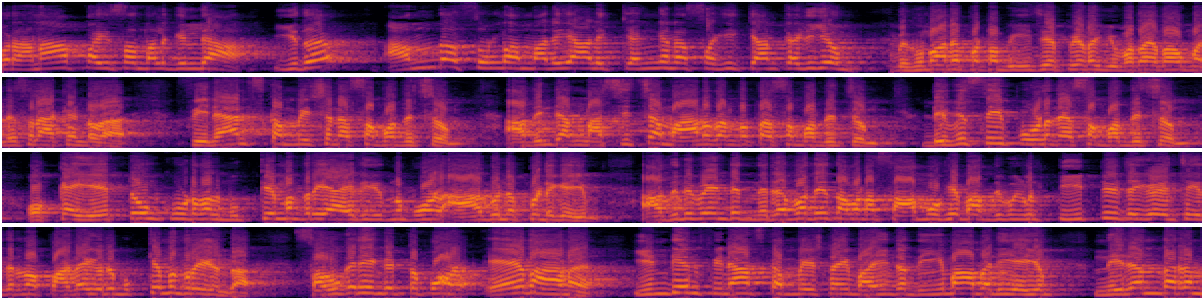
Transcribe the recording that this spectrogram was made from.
ഒരു അണാ പൈസ നൽകില്ല. ഇത് അന്തസ്സുള്ള മലയാളിക്ക് എങ്ങനെ സഹിക്കാൻ കഴിയും? ബഹുമാനപ്പെട്ട ബി ജെ പിയുടെ യുവനേതാവ് മനസ്സിലാക്കേണ്ടത് ഫിനാൻസ് കമ്മീഷനെ സംബന്ധിച്ചും അതിന്റെ നശിച്ച മാനദണ്ഡത്തെ സംബന്ധിച്ചും ഡിവിസി പൂളിനെ സംബന്ധിച്ചും ഒക്കെ ഏറ്റവും കൂടുതൽ മുഖ്യമന്ത്രിയായിരുന്നപ്പോൾ ആകുലപ്പെടുകയും അതിനുവേണ്ടി നിരവധി തവണ സാമൂഹ്യ മാധ്യമങ്ങളിൽ ട്വീറ്റ് ചെയ്യുകയും ചെയ്തിരുന്ന പഴയ ഒരു മുഖ്യമന്ത്രിയുണ്ട്. സൗകര്യം കിട്ടുമ്പോൾ ഏതാണ് ഇന്ത്യൻ ഫിനാൻസ് കമ്മീഷനെയും അതിന്റെ നിയമാവലിയെയും നിരന്തരം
